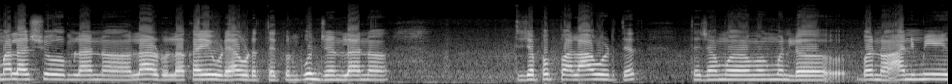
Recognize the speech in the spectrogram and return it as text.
मला शिवमला न लाडूला काय एवढे आवडत नाहीत पण गुंजनला न तिच्या पप्पाला आवडतात. त्याच्यामुळं मग म्हणलं बनवा. आणि मी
